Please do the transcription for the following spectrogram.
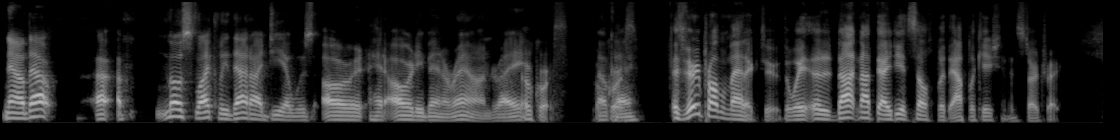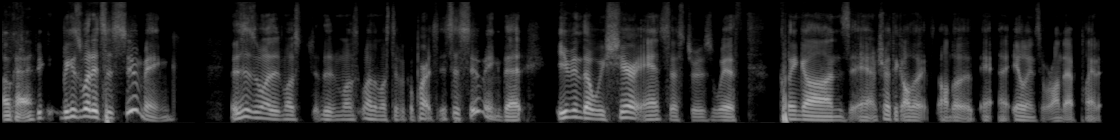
now that uh, uh, most likely that idea was already had already been around, right? of course, of Okay. course. It's very problematic too. The way, uh, not not the idea itself, but the application in Star Trek. Okay. Be- because what it's assuming this is one of the most the most one of the most difficult parts it's assuming that even though we share ancestors with klingons and i'm trying to think all the all the uh, aliens that were on that planet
